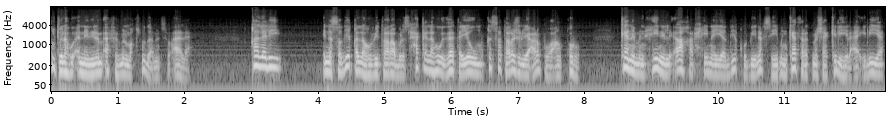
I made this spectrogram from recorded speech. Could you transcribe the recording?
قلت له أنني لم أفهم المقصود من سؤاله. قال لي إن صديقا له في طرابلس حكى له ذات يوم قصة رجل يعرفه عن قرب. كان من حين لآخر حين يضيق بنفسه من كثرة مشاكله العائلية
